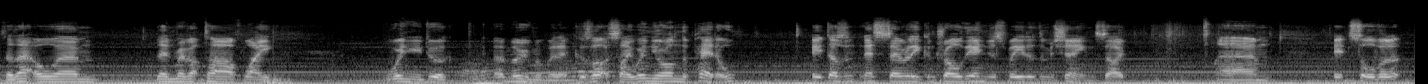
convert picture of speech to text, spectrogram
So that'll um, then rev up to halfway when you do a, a movement with it. Because like I say, when you're on the pedal, it doesn't necessarily control the engine speed of the machine. So um, it's sort of a,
